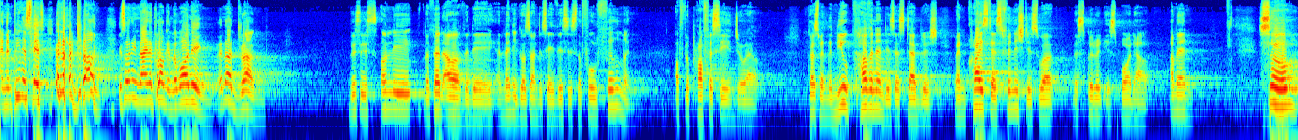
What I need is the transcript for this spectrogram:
And then Peter says, we're not drunk. It's only nine o'clock in the morning. We're not drunk. This is only the third hour of the day. And then he goes on to say, this is the fulfillment of the prophecy in Joel. Because when the new covenant is established, when Christ has finished his work, the Spirit is poured out. Amen. So,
